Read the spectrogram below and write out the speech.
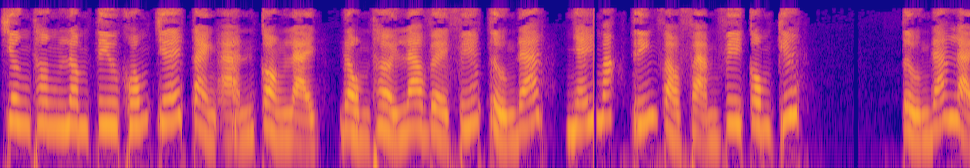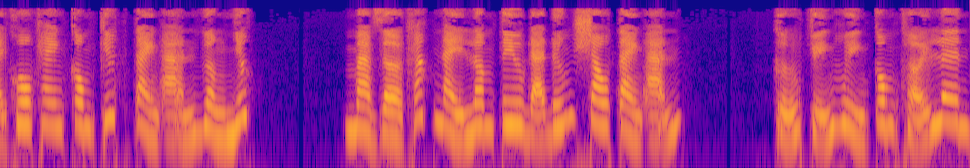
Chân thân lâm tiêu khống chế tàn ảnh còn lại, đồng thời lao về phía tượng đá, nháy mắt tiến vào phạm vi công kiếp. Tượng đá lại khô khan công kiếp tàn ảnh gần nhất. Mà giờ khắc này lâm tiêu đã đứng sau tàn ảnh. Cửu chuyển huyền công khởi lên.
